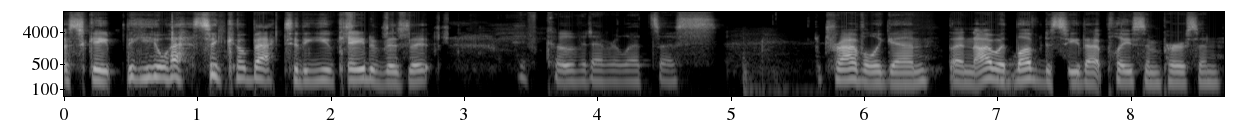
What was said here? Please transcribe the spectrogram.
escape the US and go back to the UK to visit, If COVID ever lets us. travel again. Then I would love to see that place in person.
